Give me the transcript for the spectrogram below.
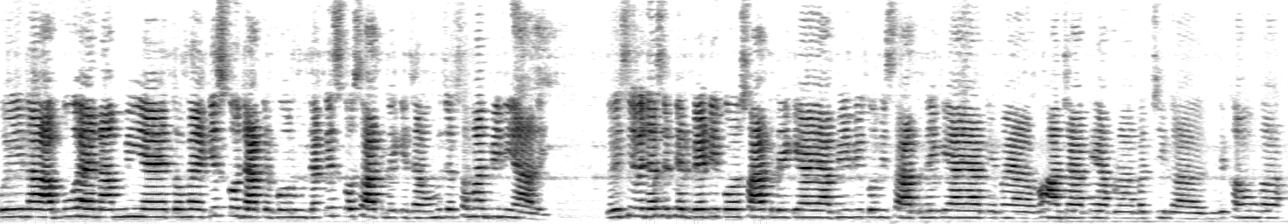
कोई ना अबू है, ना अम्मी है तो मैं किसको जाके बोलूँ? या किसको साथ लेके जाऊँ? मुझे समझ भी नहीं आ रही। तो इसी वजह से फिर बेटी को साथ लेके आया, बीवी को भी साथ लेके आया कि मैं वहाँ जाके अपना बच्ची का दिखाऊँगा।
